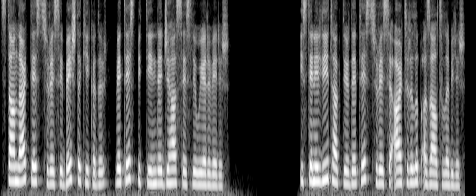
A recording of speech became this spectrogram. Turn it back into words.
Standart test süresi 5 dakikadır ve test bittiğinde cihaz sesli uyarı verir. İstenildiği takdirde test süresi artırılıp azaltılabilir.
